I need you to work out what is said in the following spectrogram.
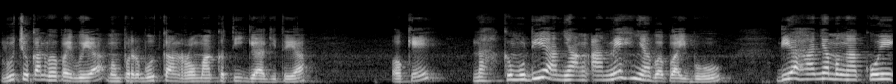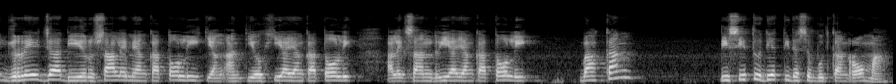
Lucu kan Bapak Ibu ya, memperebutkan Roma ketiga gitu ya. Oke. Nah, kemudian yang anehnya Bapak Ibu, dia hanya mengakui gereja di Yerusalem yang Katolik, yang Antiochia yang Katolik, Alexandria yang Katolik. Bahkan di situ dia tidak sebutkan Roma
